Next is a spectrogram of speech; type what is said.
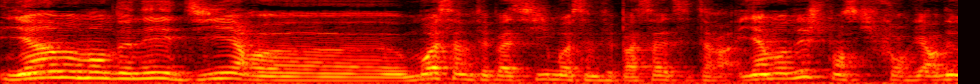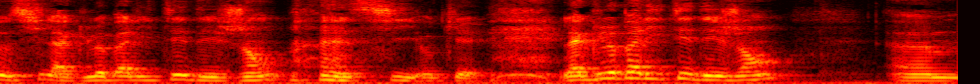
Il y a un moment donné, dire euh, moi ça me fait pas ci, moi ça me fait pas ça, etc. Il y a un moment donné, je pense qu'il faut regarder aussi la globalité des gens. si, ok. La globalité des gens. Euh,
